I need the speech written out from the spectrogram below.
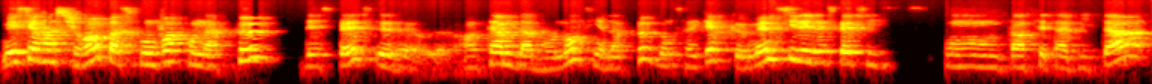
mais c'est rassurant parce qu'on voit qu'on a peu d'espèces, euh, en termes d'abondance, il y en a peu, donc ça veut dire que même si les espèces sont dans cet habitat,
